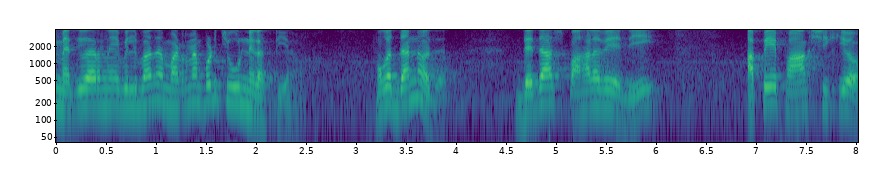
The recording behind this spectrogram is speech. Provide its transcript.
මැතිවරණය පිළිබඳ මට නම් පොඩි චූන් එකක් තියෙනවා. මොකද දන්නවද? 2015 දී අපේ පාක්ෂිකයෝ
